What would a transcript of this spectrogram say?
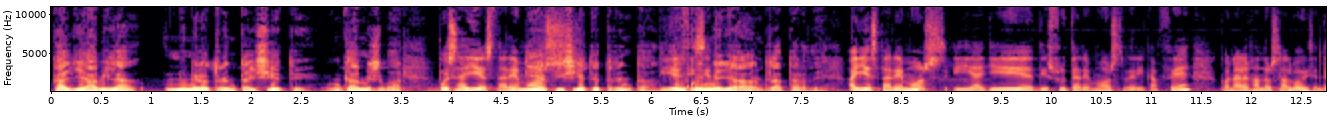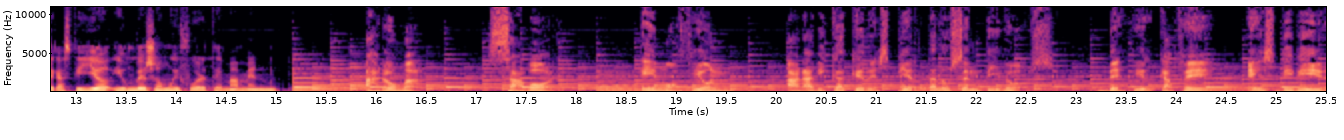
calle Ávila, número 37, Games Bar. Pues ahí estaremos. 17.30, 5 y media de la tarde. Ahí estaremos y allí disfrutaremos del café con Alejandro Salvo, Vicente Castillo y un beso muy fuerte, mamen. Aroma, sabor, emoción arábica que despierta los sentidos. Decir café es vivir.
